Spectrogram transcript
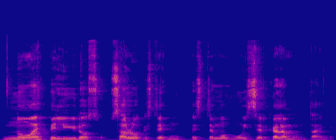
No es peligroso, salvo que estemos muy cerca de la montaña.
